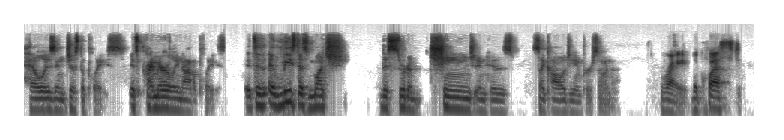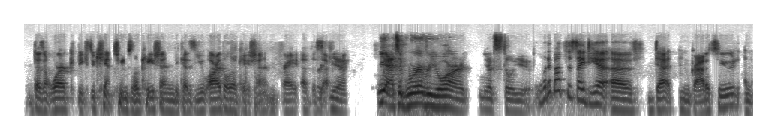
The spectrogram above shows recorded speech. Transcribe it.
hell isn't just a place. It's primarily not a place. It's at least as much this sort of change in his psychology and persona. Right. The quest doesn't work because you can't change location because you are the location right of the stuff yeah. Yeah it's like wherever you are it's still you. What about this idea of debt and gratitude and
